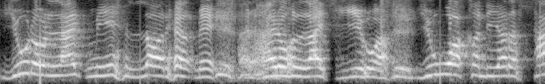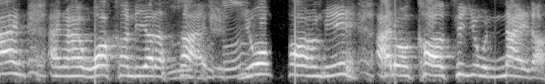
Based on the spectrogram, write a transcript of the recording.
You don't like me, Lord help me, and I don't like you. You walk on the other side, and I walk on the other side. Mm-hmm. You don't call me, I don't call to you neither.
